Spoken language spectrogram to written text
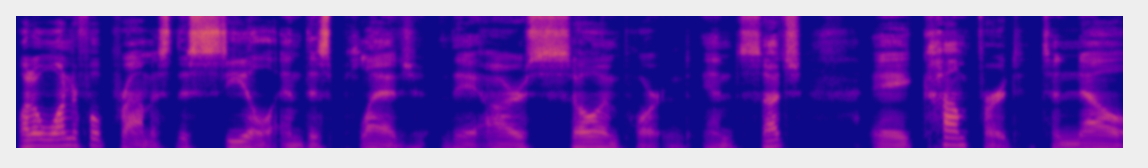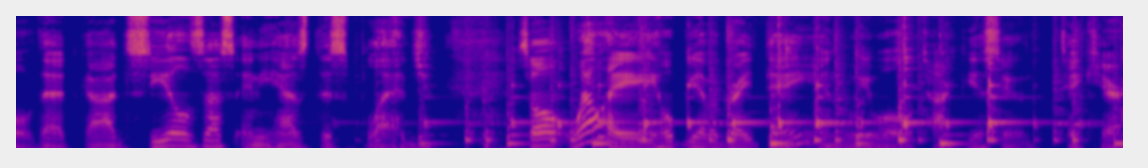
What a wonderful promise. This seal and this pledge, they are so important and such a comfort to know that God seals us and He has this pledge. So, well, I hope you have a great day and we will talk to you soon. Take care.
